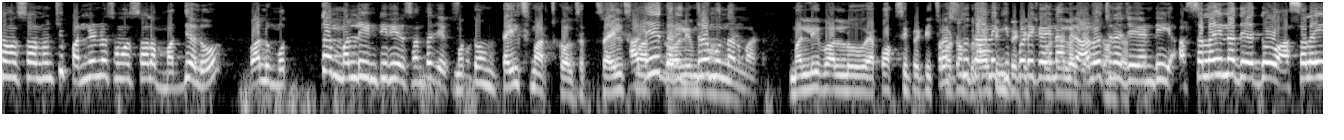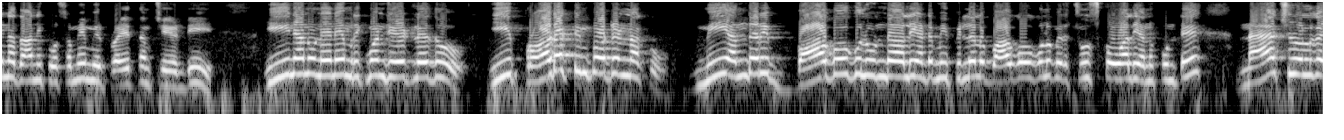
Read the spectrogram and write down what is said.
సంవత్సరాల నుంచి పన్నెండు సంవత్సరాల మధ్యలో వాళ్ళు మొత్తం మళ్ళీ ఇంటీరియర్స్ అంతా మొత్తం టైల్స్ మార్చుకోవాలి సార్. టైల్స్ అదే మార్చుకోవాలి దరిద్రం ఉందన్నమాట. మళ్ళీ వాళ్ళు ఎపాక్సీ ప్రస్తుతానికి ఇప్పటికైనా మీరు ఆలోచన. చేయండి. అసలైనదేదో అసలైన దానికోసమే మీరు ప్రయత్నం చేయండి. ఈయనను నేనేం రికమెండ్ చేయట్లేదు. ఈ ప్రోడక్ట్ ఇంపార్టెంట్ నాకు. మీ అందరి బాగోగులు ఉండాలి అంటే మీ పిల్లల బాగోగులు మీరు చూసుకోవాలి అనుకుంటే న్యాచురల్గా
